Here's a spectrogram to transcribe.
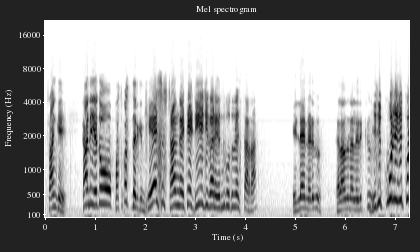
స్ట్రాంగే కానీ ఏదో పసపస జరిగింది. కేసు స్ట్రాంగ్ అయితే డిఐజీ గారు ఎందుకు వదిలేస్తారా? వెళ్ళాయని అడుగు ఎలా ఉంది నా లిరిక్? ఇరుక్కో ఇరుక్కో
